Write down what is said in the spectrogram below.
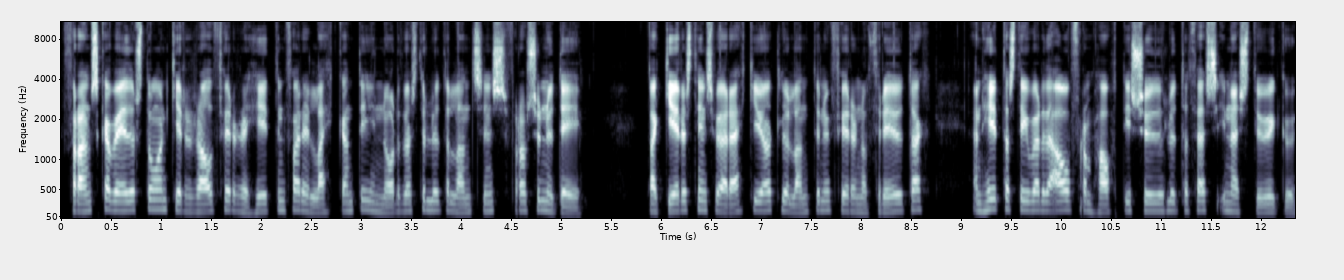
Franska veðurstofan gerir ráð fyrir að hitin fari lækandi í norðvesturluta landsins frá sunnudegi. Það gerist eins vegar ekki í öllu landinu fyrir en á þriðudag en hitastig verði áframhátt í söðuluta þess í næstu viku.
